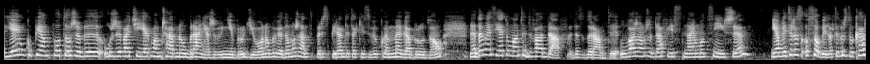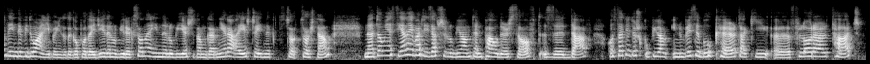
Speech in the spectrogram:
ja ją kupiłam po to, żeby używać jej jak mam czarne ubrania, żeby nie brudziło, no bo wiadomo, że antyperspiranty takie zwykłe mega brudzą. Natomiast ja tu mam te dwa DAF dezodoranty. Uważam, że DAF jest najmocniejszy. Ja mówię teraz o sobie, dlatego że to każdy indywidualnie pewnie do tego podejdzie. Jeden lubi Rexona, inny lubi jeszcze tam Garniera, a jeszcze inny co, coś tam. Natomiast ja najbardziej zawsze lubiłam ten Powder Soft z DAF. Ostatnio też kupiłam Invisible Care, taki e, Floral Touch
